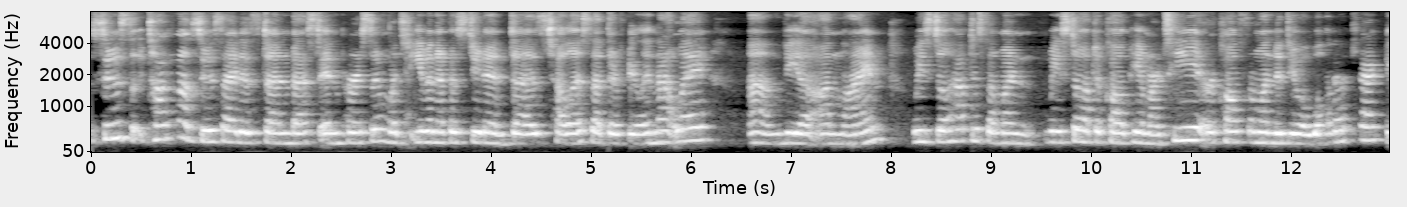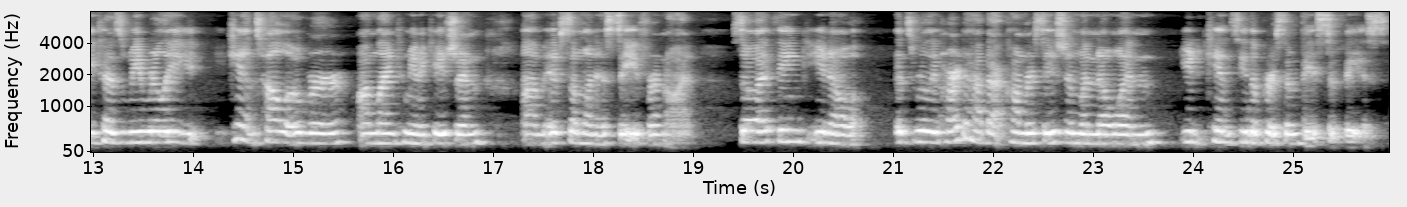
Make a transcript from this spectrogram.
suicide, talking about suicide is done best in person, which even if a student does tell us that they're feeling that way um, via online, we still have to someone, we still have to call PMRT or call someone to do a welfare check because we really can't tell over online communication um, if someone is safe or not. So I think, you know, it's really hard to have that conversation when no one, you can't see the person face to face.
